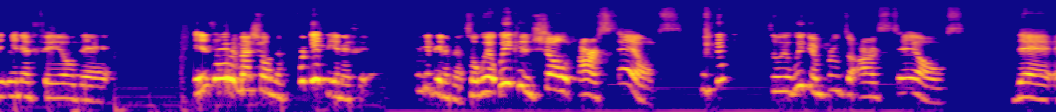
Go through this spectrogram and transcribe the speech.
the NFL that it's not even about showing them, forget the NFL forget the NFL. So where we can show ourselves, so we can prove to ourselves that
